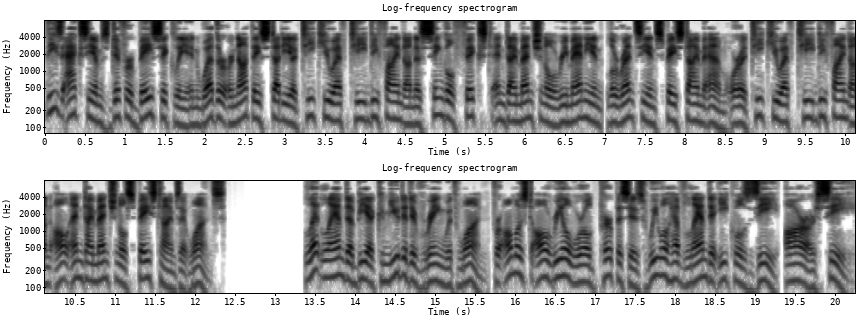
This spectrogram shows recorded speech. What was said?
These axioms differ basically in whether or not they study a TQFT defined on a single fixed n-dimensional Riemannian, Lorentzian spacetime M or a TQFT defined on all n-dimensional spacetimes at once. Let lambda be a commutative ring with 1 for almost all real-world purposes we will have lambda equals z, r or c.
